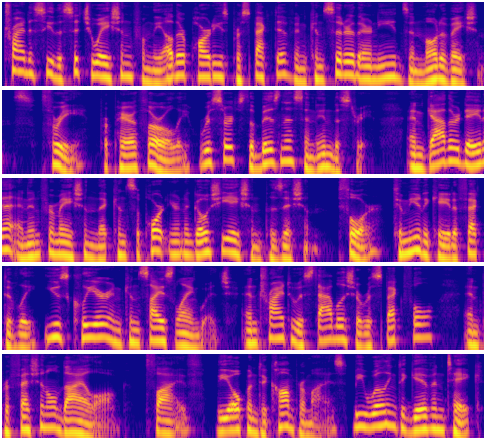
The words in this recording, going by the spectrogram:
Try to see the situation from the other party's perspective and consider their needs and motivations. 3. Prepare thoroughly. Research the business and industry and gather data and information that can support your negotiation position. 4. Communicate effectively. Use clear and concise language and try to establish a respectful and professional dialogue. 5. Be open to compromise. Be willing to give and take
